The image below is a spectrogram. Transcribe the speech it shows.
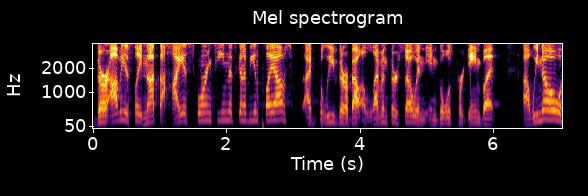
They're obviously not the highest scoring team that's going to be in the playoffs. I believe they're about 11th or so in, in goals per game, but uh, we know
